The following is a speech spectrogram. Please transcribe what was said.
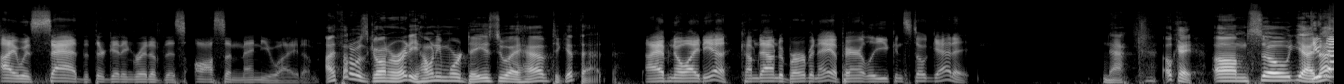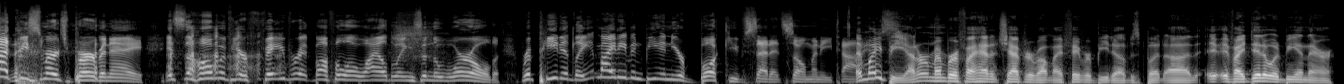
I was sad that they're getting rid of this awesome menu item. I thought it was gone already. How many more days do I have to get that? I have no idea. Come down to Bourbonnais. Apparently, you can still get it. Nah. Okay. Um. So yeah. Do not, not besmirch Bourbonnais. It's the home of your favorite Buffalo Wild Wings in the world. Repeatedly, it might even be in your book. You've said it so many times. It might be. I don't remember if I had a chapter about my favorite B dubs, but uh, if I did, it would be in there.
